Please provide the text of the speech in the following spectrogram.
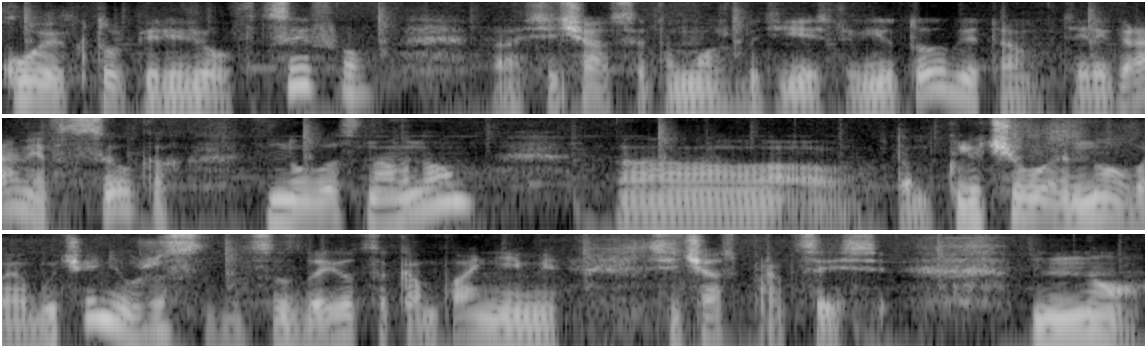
кое-кто перевел в цифру. А сейчас это, может быть, есть в Ютубе, там, в Телеграме, в ссылках, но в основном э, там, ключевое новое обучение уже создается компаниями сейчас в процессе. Но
